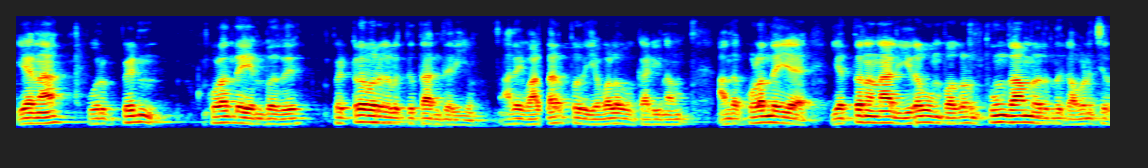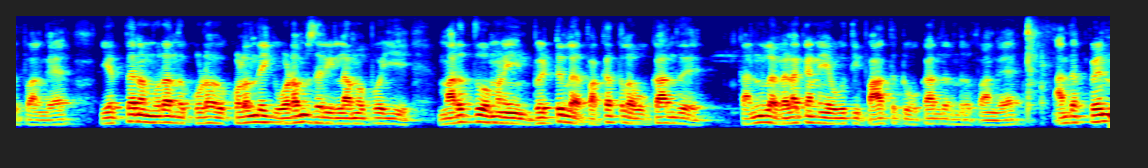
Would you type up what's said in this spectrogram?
ஏன்னா ஒரு பெண் குழந்தை என்பது பெற்றவர்களுக்கு தான் தெரியும். அதை வளர்ப்பது எவ்வளவு கடினம்? அந்த குழந்தைய எத்தனை நாள் இரவும் பகலும் தூங்காமல் இருந்து கவனிச்சிருப்பாங்க? எத்தனை முறை அந்த குட குழந்தைக்கு உடம்பு சரியில்லாமல் போய் மருத்துவமனையின் பெட்டில் பக்கத்தில் உட்காந்து கண்ணில் விளக்கெண்ணையை ஊற்றி பார்த்துட்டு உட்காந்துருந்துருப்பாங்க அந்த பெண்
